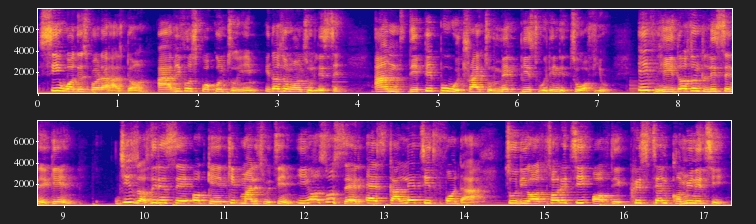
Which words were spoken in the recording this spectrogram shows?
See what this brother has done. I have even spoken to him. He doesn't want to listen. And the people will try to make peace within the two of you. If he doesn't listen again jesus didn't say okay keep malice with him. He also said escalate it further to the authority of the christian community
